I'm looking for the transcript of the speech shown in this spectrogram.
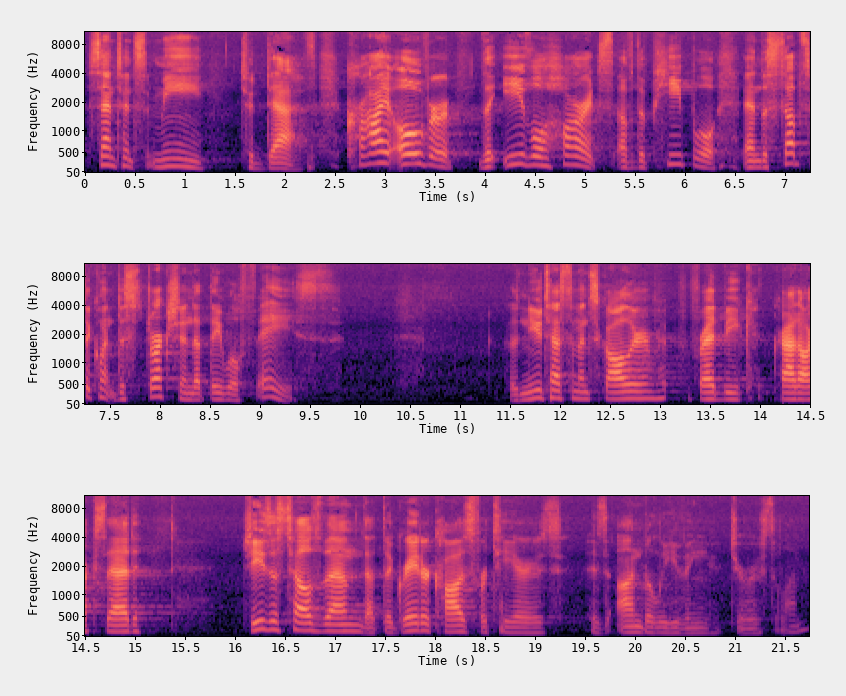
sentenced me to death. Cry over the evil hearts of the people and the subsequent destruction that they will face. The New Testament scholar Fred B. Craddock said, Jesus tells them that the greater cause for tears is unbelieving Jerusalem.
